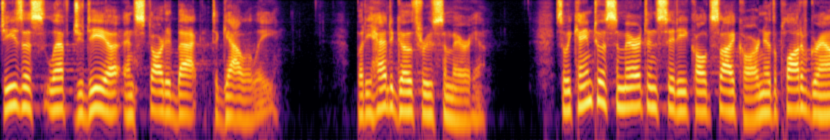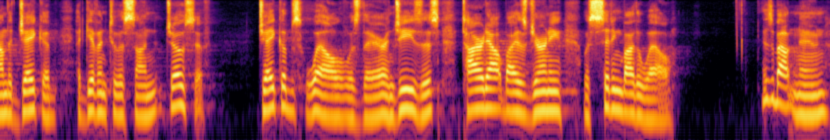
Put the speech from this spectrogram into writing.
Jesus left Judea and started back to Galilee, but he had to go through Samaria. So he came to a Samaritan city called Sychar, near the plot of ground that Jacob had given to his son Joseph. Jacob's well was there, and Jesus, tired out by his journey, was sitting by the well. It was about noon.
